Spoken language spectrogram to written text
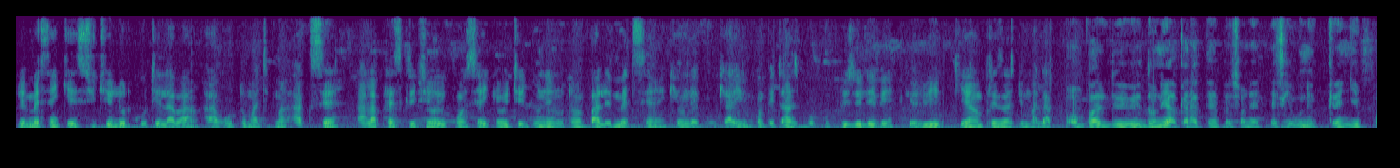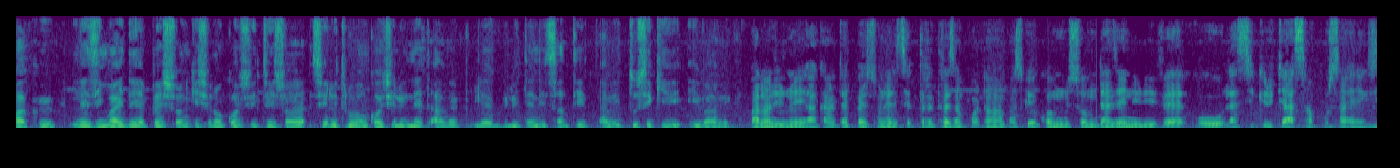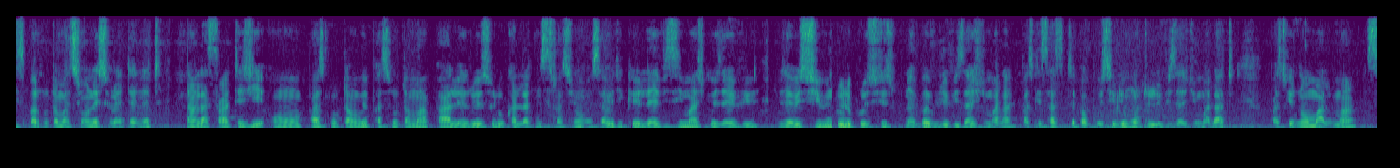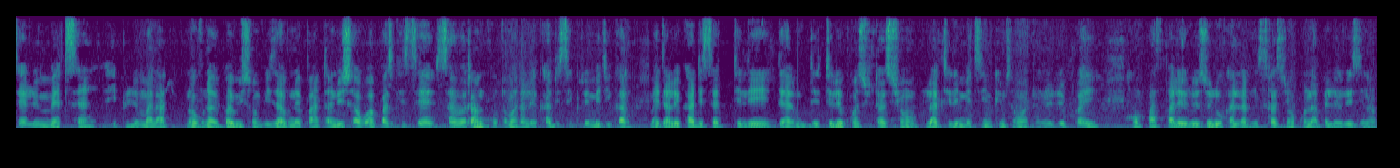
le médecin qui est situé de l'autre côté là-bas a automatiquement accès à la prescription et aux conseils qui ont été donnés notamment par le médecin qui, ont des, qui a une compétence beaucoup plus élevée que lui qui est en présence du malade. On parle de données à caractère personnel. Est-ce que vous ne craignez pas que les images des personnes qui seront consultées soient, se retrouvent encore sur le net avec les bulletins de santé, avec tout ce qui y va avec? Parlant de données à caractère personnel, c'est très très important parce que comme nous sommes dans un univers où la sécurité à 100% elle n'existe pas, notamment si on est sur Internet, dans la stratégie, on on passe notamment, on passe notamment par le réseau local d'administration. Ça veut dire que les images que vous avez vues, vous avez suivi tout le processus, vous n'avez pas vu le visage du malade parce que ça, c'était pas possible de montrer le visage du malade parce que normalement, c'est le médecin et puis le malade. Donc, vous n'avez pas vu son visage, vous n'avez pas entendu savoir parce que ça rentre notamment dans le cadre du secret médical. Mais dans le cas de cette télé, de téléconsultation pour la télémédecine que nous sommes en train de déployer, on passe par le réseau local d'administration qu'on appelle le résident.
